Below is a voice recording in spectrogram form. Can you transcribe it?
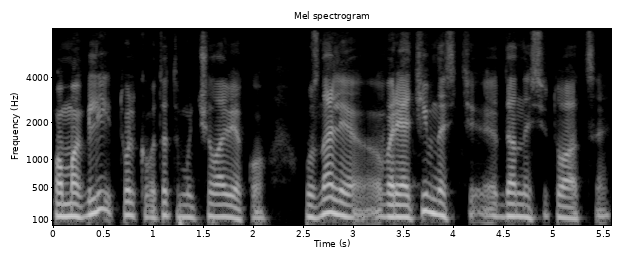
помогли только вот этому человеку узнали вариативность э, данной ситуации.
